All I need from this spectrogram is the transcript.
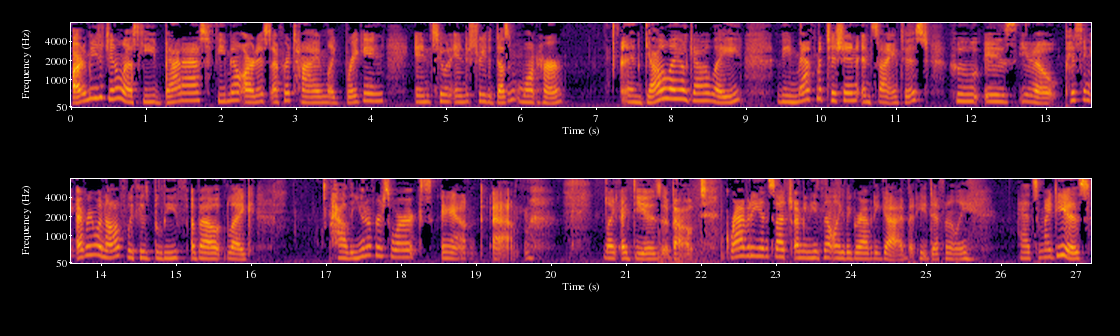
Artemisia Gentileschi, badass female artist of her time, like breaking into an industry that doesn't want her, and Galileo Galilei, the mathematician and scientist who is, you know, pissing everyone off with his belief about like how the universe works and um, like ideas about gravity and such. I mean, he's not like the gravity guy, but he definitely had some ideas.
